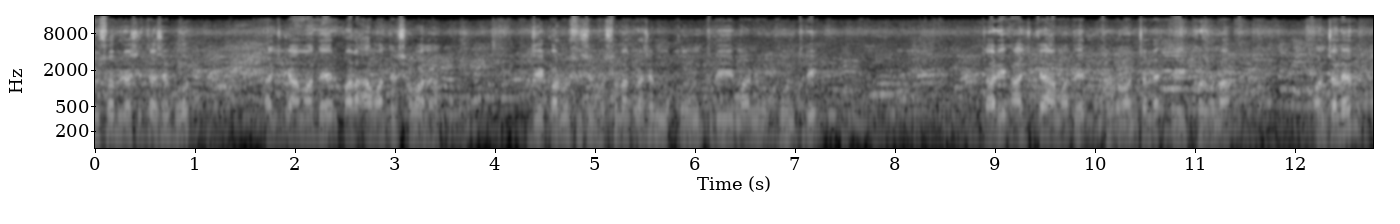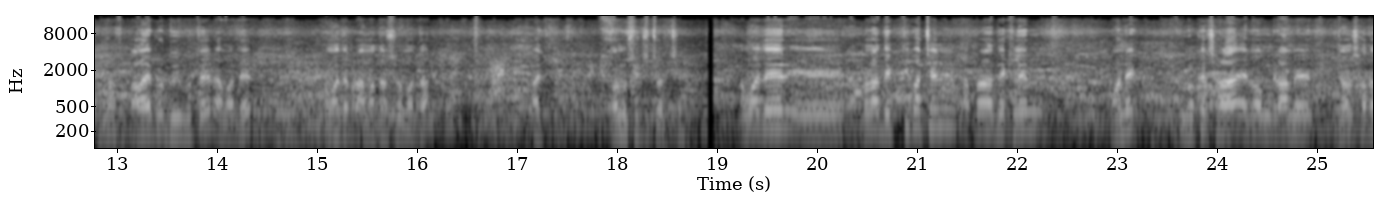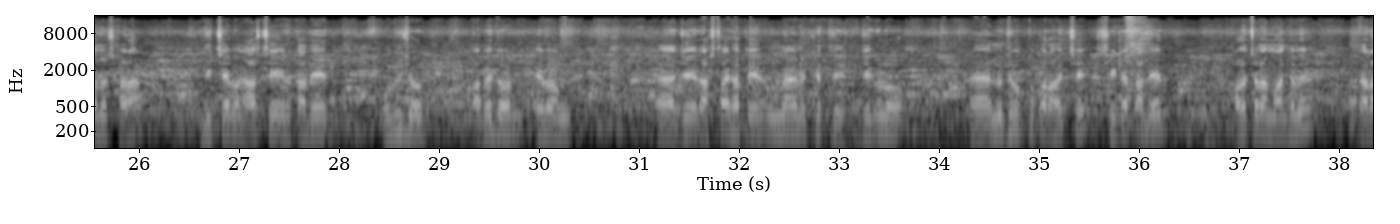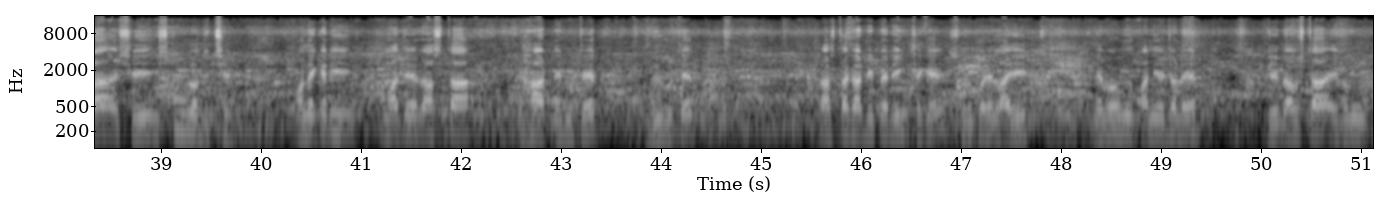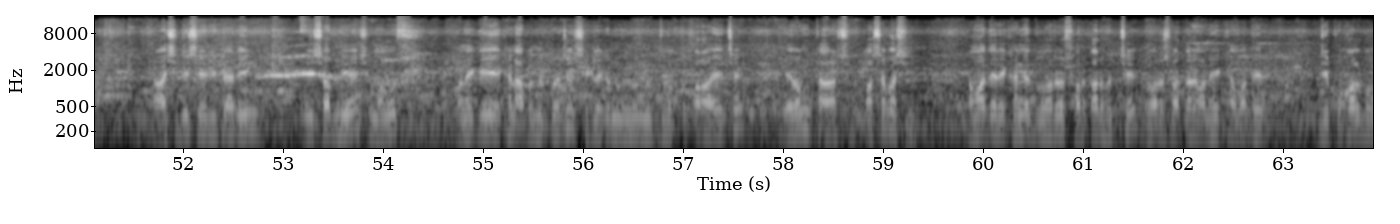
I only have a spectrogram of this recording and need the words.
দুশো দুশো বিরাশি তিরাশি বুথ আজকে আমাদের পাড়া আমাদের সমাধান। যে কর্মসূচি ঘোষণা করেছেন মুখ্যমন্ত্রী, মাননীয় মুখ্যমন্ত্রী, তারই আজকে আমাদের খড়িবোনা অঞ্চলে, এই খড়িবোনা অঞ্চলের আলাইপুর দুই বুথের আমাদের আমাদের পাড়া আমাদের সমাধান। আজ কর্মসূচি চলছে। আমাদের আপনারা দেখতে পাচ্ছেন, আপনারা দেখলেন অনেক লোকের ছাড়া এবং গ্রামের জনসাধারণ ছাড়া দিচ্ছে এবং আসছে তাদের অভিযোগ আবেদন এবং যে রাস্তাঘাটের উন্নয়নের ক্ষেত্রে যেগুলো নথিভুক্ত করা হচ্ছে, সেটা তাদের আলোচনার মাধ্যমে তারা সেই স্কুলগুলো দিচ্ছে। অনেকেরই আমাদের রাস্তা ঘাট এই বুথের, দুই বুথের, রাস্তাঘাট রিপেয়ারিং থেকে শুরু করে লাইট এবং পানীয় জলের যে ব্যবস্থা এবং আইসিডিসি রিপেয়ারিং এইসব নিয়ে সে মানুষ অনেকেই এখানে আবেদন করেছে, সেগুলোকে নথিভুক্ত করা হয়েছে এবং তার পাশাপাশি আমাদের এখানে দুয়ারেও সরকার হচ্ছে। দুয়ারে সরকার অনেক আমাদের যে প্রকল্প,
